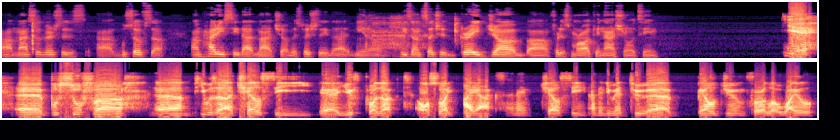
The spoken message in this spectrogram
uh, Masoud versus uh, Boussoufa. Um, how do you see that matchup, especially that you know he's done such a great job uh, for this Moroccan national team? Yeah, uh, Boussoufa, um, he was a Chelsea uh, youth product, also like Ajax and then Chelsea, and then he went to uh, Belgium for a little while,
